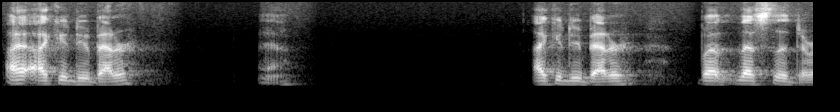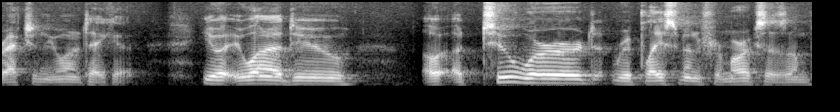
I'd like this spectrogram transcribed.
I, I could do better. Yeah. I could do better, but that's the direction you want to take it. You, you want to do a, a two word replacement for Marxism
